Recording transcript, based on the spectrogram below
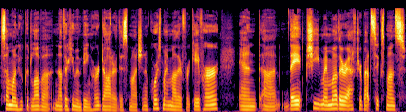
someone who could love another human being, her daughter, this much. And of course, my mother forgave her, and uh, they, she, my mother, after about six months,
